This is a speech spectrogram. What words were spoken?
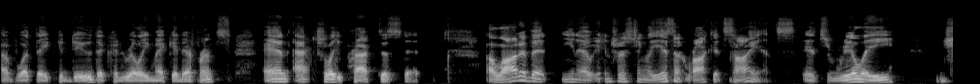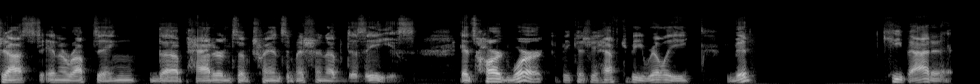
of what they could do that could really make a difference and actually practiced it. a lot of it, you know, interestingly, isn't rocket science. It's really just interrupting the patterns of transmission of disease. It's hard work because you have to be really vid keep at it.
